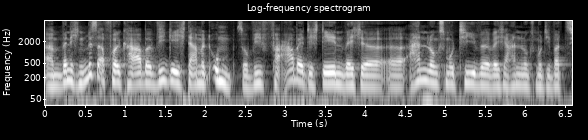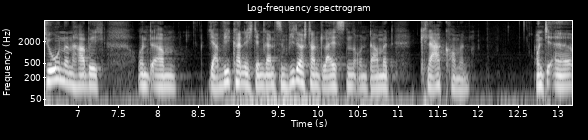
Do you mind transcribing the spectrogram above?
ähm, wenn ich einen Misserfolg habe, wie gehe ich damit um? So wie verarbeite ich den? Welche äh, Handlungsmotive, welche Handlungsmotivationen habe ich? Und ähm, ja, wie kann ich dem ganzen Widerstand leisten und damit klarkommen. Und äh,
